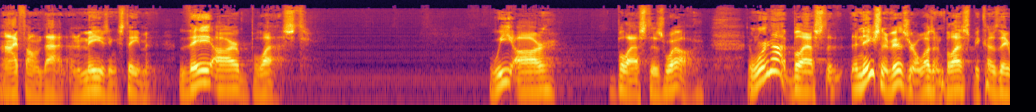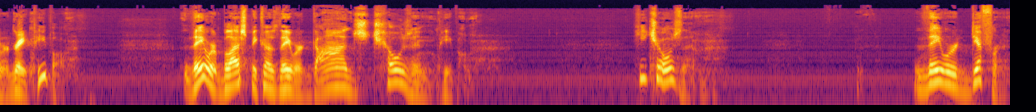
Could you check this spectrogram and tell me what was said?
I found that an amazing statement. They are blessed. We are blessed as well. And we're not blessed. The nation of Israel wasn't blessed because they were great people they were blessed because they were God's chosen people. He chose them. They were different,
